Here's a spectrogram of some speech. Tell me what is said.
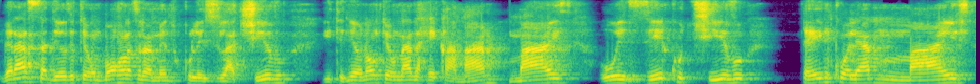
Graças a Deus eu tenho um bom relacionamento com o legislativo, entendeu? Eu não tenho nada a reclamar, mas o executivo tem que olhar mais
